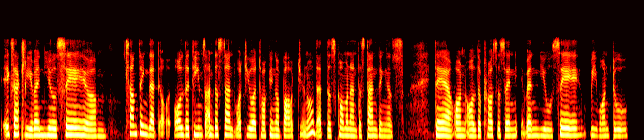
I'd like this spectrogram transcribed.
Exactly. When you say um something that all the teams understand what you are talking about you know that this common understanding is there on all the process. And when you say we want to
